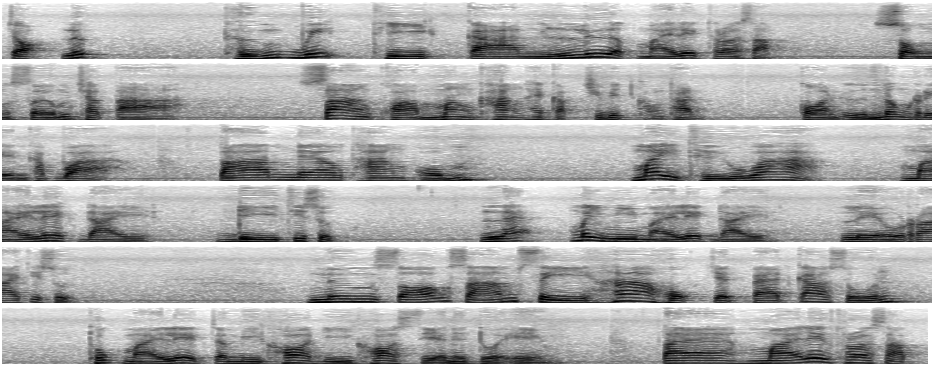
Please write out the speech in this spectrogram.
เจาะลึกถึงวิธีการเลือกหมายเลขโทรศัพท์ ส่งเสริมชะตา สร้างความมั่งคั่งให้กับชีวิตของท่าน ก่อนอื่นต้องเรียนครับว่า ตามแนวทางผม ไม่ถือว่าหมายเลขใดดีที่สุด และไม่มีหมายเลขใดเลวร้ายที่สุด 1 2 3 4 5 6 7 8 9 0 ทุกหมายเลขจะมีข้อดีข้อเสียในตัวเอง แต่หมายเลขโทรศัพท์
